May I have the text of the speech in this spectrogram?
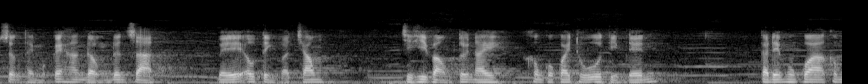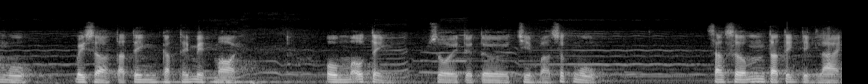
dựng thành một cái hang động đơn giản, Bế Âu Tình vào trong. Chỉ hy vọng tối nay Không có quái thú tìm đến. Cả đêm hôm qua không ngủ, Bây giờ tạ tinh cảm thấy mệt mỏi. Ôm Âu Tình, Rồi từ từ chìm vào giấc ngủ. Sáng sớm tạ tinh tỉnh lại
